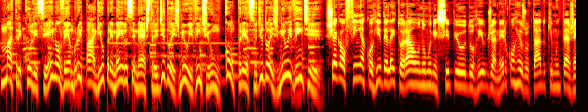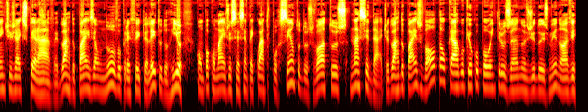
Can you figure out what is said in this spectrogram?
Matricule-se em novembro e pague o primeiro semestre de 2021 com preço de 2020. Chega ao fim a corrida eleitoral no município do Rio de Janeiro com resultado que muita gente já esperava. Eduardo Paes é o novo prefeito eleito do Rio, com um pouco mais de 64% dos votos na cidade. Eduardo Paes volta ao cargo que ocupou entre os anos de 2009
